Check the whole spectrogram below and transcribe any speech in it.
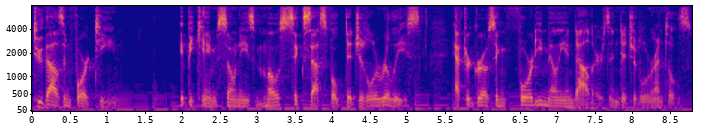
2014. It became Sony's most successful digital release after grossing $40 million in digital rentals.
